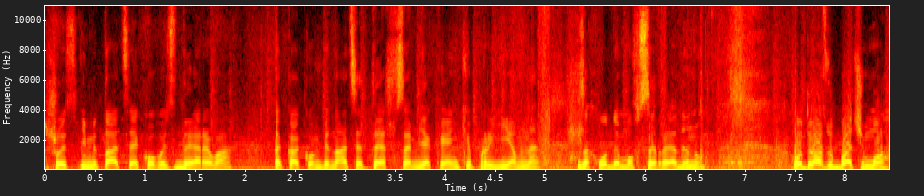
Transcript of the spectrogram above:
щось імітація якогось дерева. Така комбінація, теж все м'якеньке, приємне. Заходимо всередину. Одразу бачимо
